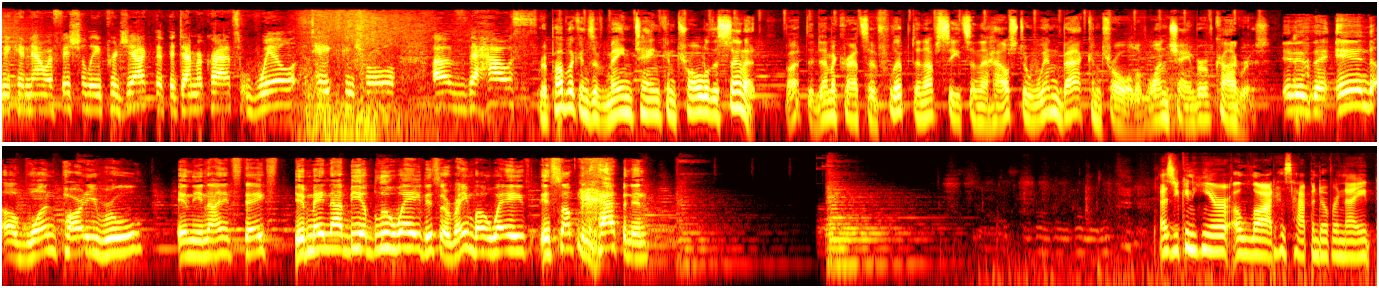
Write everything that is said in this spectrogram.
We can now officially project that the Democrats will take control of the House. Republicans have maintained control of the Senate, but the Democrats have flipped enough seats in the House to win back control of one chamber of Congress. It is the end of one party rule in the United States. It may not be a blue wave, it's a rainbow wave. It's something happening. As you can hear, a lot has happened overnight,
